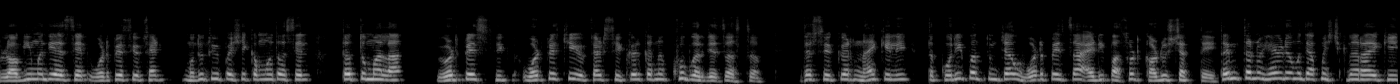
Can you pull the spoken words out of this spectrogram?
लॉगिंगमध्ये असेल वर्डप्रेस वेबसाईटमधून तुम्ही पैसे कमवत असेल तर तुम्हाला वर्डप्रेस वर्डप्रेसची वेबसाईट सिक्युअर करणं खूप गरजेचं असतं. जर सिक्युअर नाही केली तर कोणी पण तुमच्या वर्डप्रेसचा आय डी पासवर्ड काढू शकते. तर मित्रांनो ह्या व्हिडिओमध्ये आपण शिकणार आहे की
